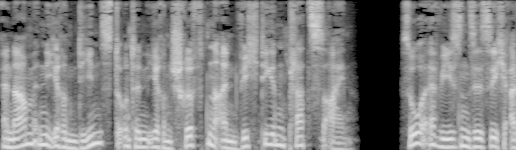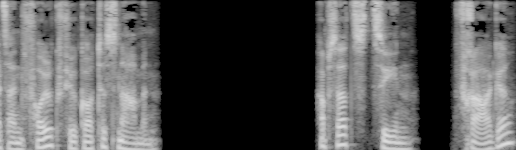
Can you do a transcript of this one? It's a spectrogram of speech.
Er nahm in ihrem Dienst und in ihren Schriften einen wichtigen Platz ein. So erwiesen sie sich als ein Volk für Gottes Namen. Absatz 10 Frage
